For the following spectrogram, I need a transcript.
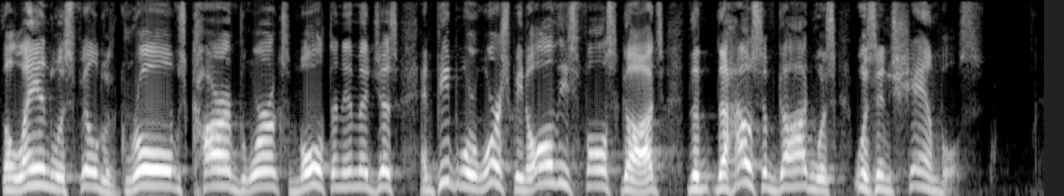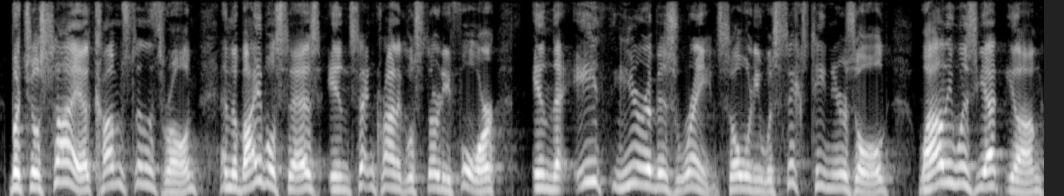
The land was filled with groves, carved works, molten images, and people were worshiping all these false gods. The, the house of God was, was in shambles. But Josiah comes to the throne, and the Bible says in Second Chronicles 34 in the eighth year of his reign, so when he was 16 years old, while he was yet young,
